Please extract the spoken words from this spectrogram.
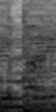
ఏమైనా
